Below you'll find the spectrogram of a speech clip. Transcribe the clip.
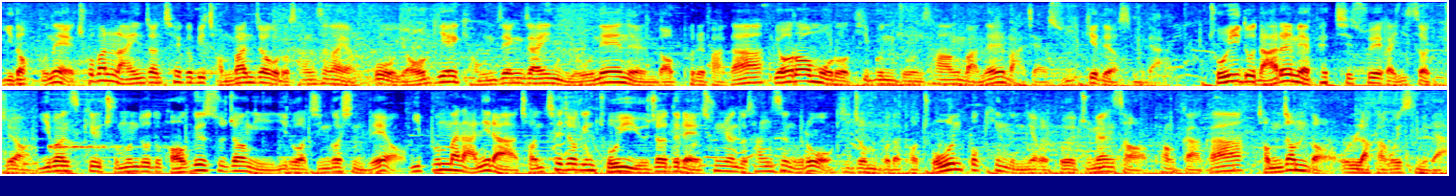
이 덕분에 초반 라인전 체급이 전반적으로 상승하였고 여기에 경쟁자인 요네는 너프를 받아 여러모로 기분 좋은 상황만을 맞이할 수 있게 되었습니다. 조이도 나름의 패치 수혜가 있었죠. 이번 스킬 주문도도 버그 수정이 이루어진 것인데요. 이뿐만 아니라 전체적인 조이 유저들의 숙련도 상승으로 기존보다 더 좋은 포킹 능력을 보여주면서 평가가 점점 더 올라가고 있습니다.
